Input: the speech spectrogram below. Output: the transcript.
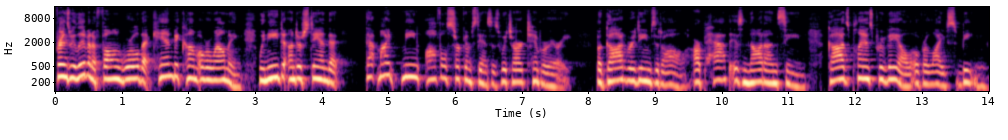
Friends, we live in a fallen world that can become overwhelming. We need to understand that that might mean awful circumstances which are temporary. But God redeems it all. Our path is not unseen. God's plans prevail over life's beaten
